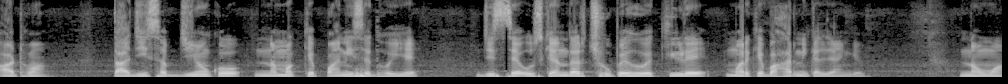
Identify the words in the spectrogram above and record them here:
आठवां ताज़ी सब्जियों को नमक के पानी से धोइए, जिससे उसके अंदर छुपे हुए कीड़े मर के बाहर निकल जाएँगे। नौवा,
